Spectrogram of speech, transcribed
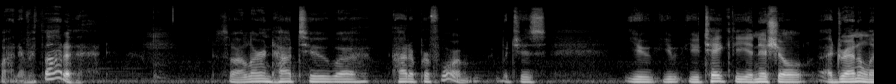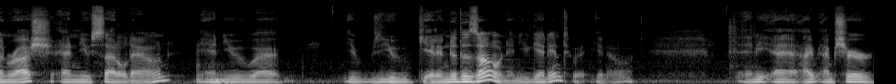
Well, I never thought of that. So I learned how to uh, how to perform, which is you you you take the initial adrenaline rush and you settle down and you uh, you you get into the zone and you get into it. You know, and he, uh, I, I'm sure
